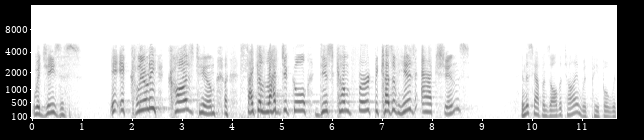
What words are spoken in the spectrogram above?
with Jesus. It, it clearly caused him psychological discomfort because of his actions. And this happens all the time with people with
